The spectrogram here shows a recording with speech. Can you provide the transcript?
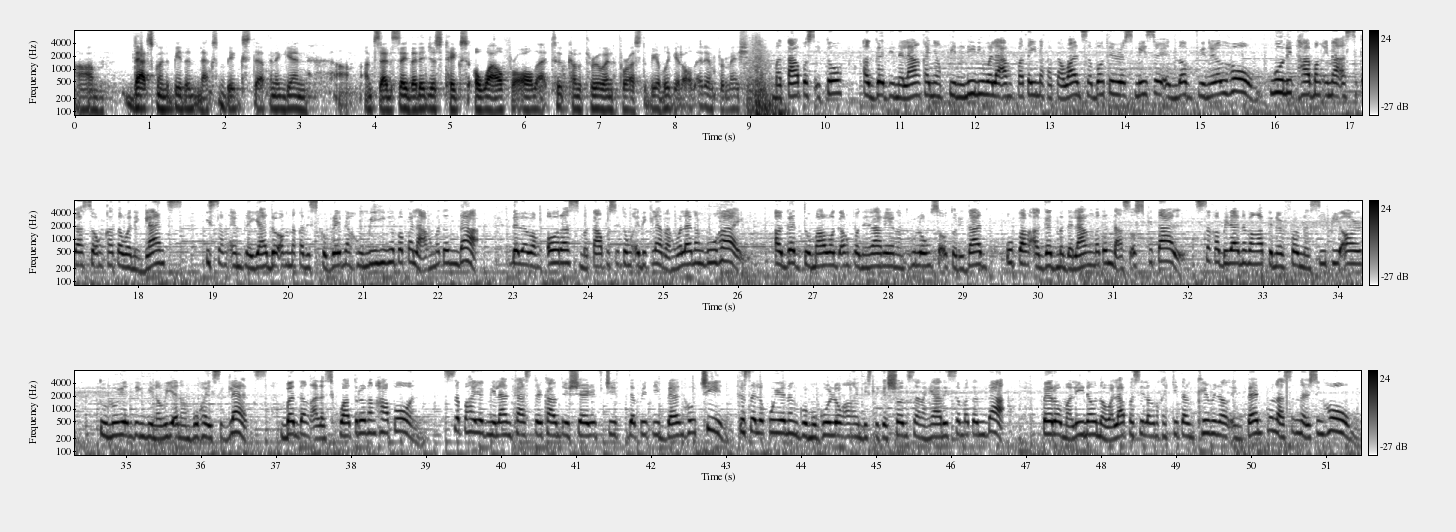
um, that's going to be the next big step. And again, um, I'm sad to say that it just takes a while for all that to come through and for us to be able to get all that information. Matapos ito, agad dinala ang kanyang pinaniniwala ang patay na katawan sa Botheres Macer and Love Funeral Home. Ngunit habang inaasikaso ang katawan ni Glantz, isang empleyado ang nakadiskubre na humihinga pa pala ang matanda. Dalawang oras matapos itong ideklarang wala ng buhay. Agad tumawag ang punerarya ng tulong sa otoridad upang agad madalang matanda sa ospital. Sa kabila ng mga pinerform ng CPR, tuluyan ding binawian ng buhay si Glantz, bandang alas 4 ng hapon. Sa pahayag ni Lancaster County Sheriff Chief Deputy Ben Ho Chin, kasalukuyan ng gumugulong ang investigasyon sa nangyari sa matanda, pero malinaw na wala pa silang nakikitang criminal intent mula sa nursing home.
